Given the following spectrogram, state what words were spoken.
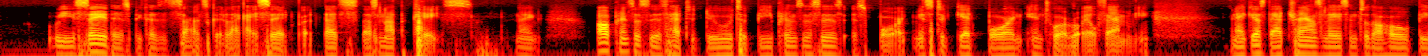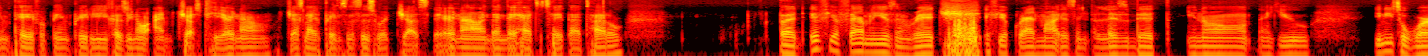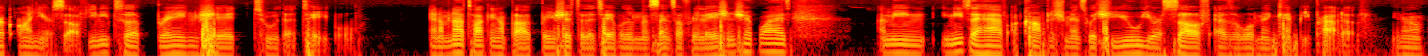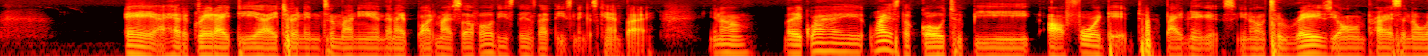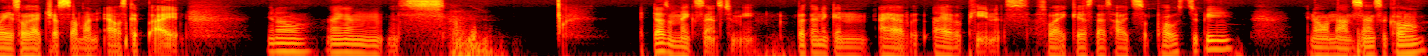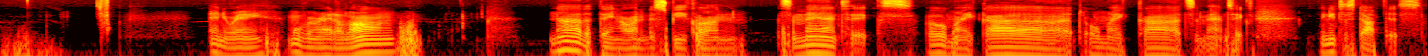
we say this because it sounds good, like I said, but that's that's not the case. Like, all princesses had to do to be princesses is born, is to get born into a royal family. And I guess that translates into the whole being paid for being pretty because, you know, I'm just here now, just like princesses were just there now and then they had to take that title. But if your family isn't rich, if your grandma isn't Elizabeth, you know, like you you need to work on yourself. You need to bring shit to the table. And I'm not talking about bring shit to the table in the sense of relationship wise. I mean, you need to have accomplishments which you yourself as a woman can be proud of, you know. Hey, I had a great idea, I turned it into money, and then I bought myself all these things that these niggas can't buy. You know? Like why why is the goal to be afforded by niggas, you know, to raise your own price in a way so that just someone else could buy it? You know, like um, it's it doesn't make sense to me. But then again, I have a, I have a penis, so I guess that's how it's supposed to be. You know, nonsensical. Anyway, moving right along. Another thing I wanted to speak on semantics. Oh my god. Oh my god, semantics. We need to stop this.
